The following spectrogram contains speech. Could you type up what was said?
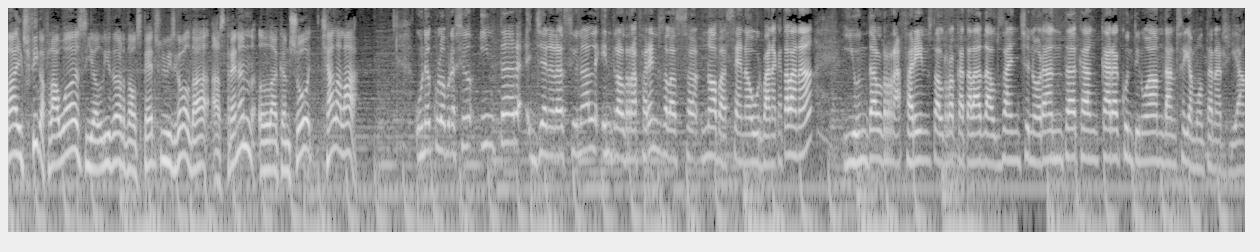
Valls Figaflaues i el líder dels Pets, Lluís Gavaldà, estrenen la cançó Xalala. Una col·laboració intergeneracional entre els referents de la nova escena urbana catalana i un dels referents del rock català dels anys 90 que encara continua amb dansa i amb molta energia.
